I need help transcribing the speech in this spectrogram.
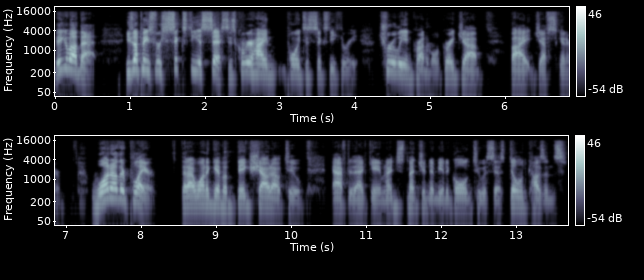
Think about that. He's on pace for 60 assists. His career high in points is 63. Truly incredible. Great job by Jeff Skinner. One other player that I want to give a big shout out to after that game, and I just mentioned him. He had a goal and two assists. Dylan Cozens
